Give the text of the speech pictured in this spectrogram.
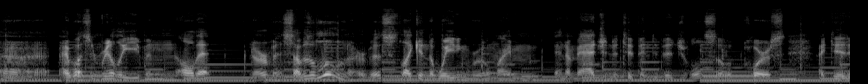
uh, I wasn't really even all that nervous. I was a little nervous, like in the waiting room. I'm an imaginative individual, so of course I did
